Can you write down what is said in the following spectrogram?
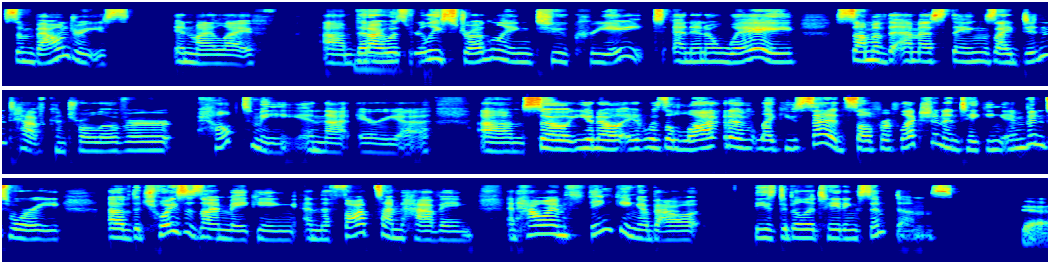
some boundaries in my life um, that I mm-hmm. was really struggling to create. And in a way, some of the MS things I didn't have control over helped me in that area. Um, so, you know, it was a lot of, like you said, self reflection and taking inventory of the choices I'm making and the thoughts I'm having and how I'm thinking about these debilitating symptoms. Yeah.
